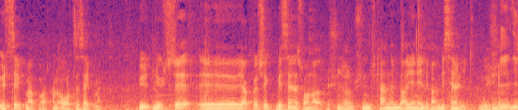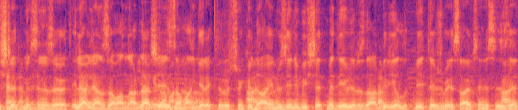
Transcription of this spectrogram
üst segment var. Hani orta segment. Lüksçe e, yaklaşık bir sene sonra düşünüyorum. Şimdi kendim daha yeni yeni ben bir senelik bu işi bir işletmesiniz evet. İlerleyen zamanlarda her İleriki şey zaman zamanlarda. gerektirir çünkü Aynen daha henüz yeni bir işletme diyebiliriz. Daha Tabii. bir yıllık bir tecrübeye sahipseniz siz de. Aynen.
